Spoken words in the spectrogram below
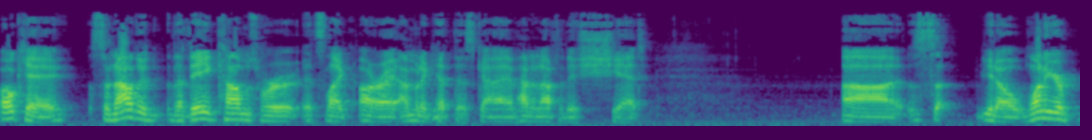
Okay, so now the the day comes where it's like, all right, I'm gonna get this guy. I've had enough of this shit. Uh, so, you know, one of your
